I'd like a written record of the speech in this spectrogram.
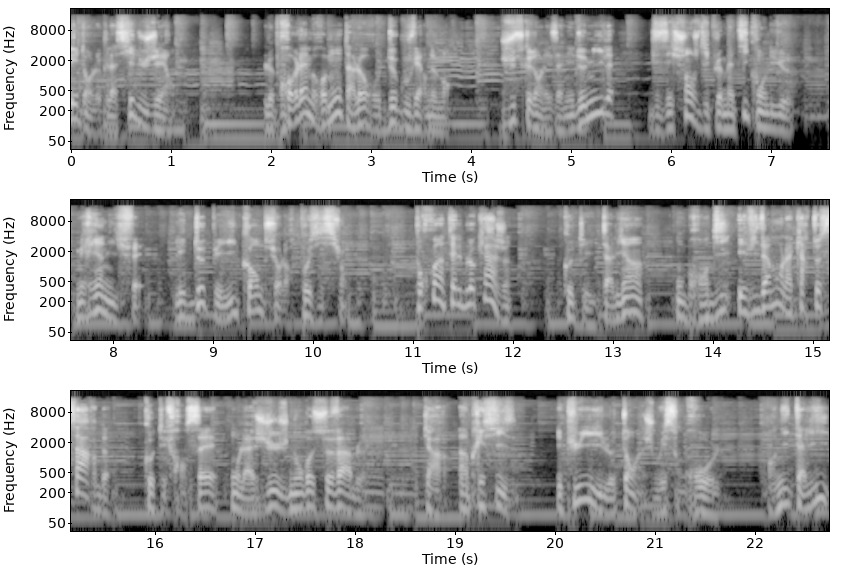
et dans le glacier du géant. Le problème remonte alors aux deux gouvernements. Jusque dans les années 2000, des échanges diplomatiques ont lieu. Mais rien n'y fait. Les deux pays campent sur leur position. Pourquoi un tel blocage? Côté italien, on brandit évidemment la carte sarde. Côté français, on la juge non recevable, car imprécise. Et puis, le temps a joué son rôle. En Italie,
